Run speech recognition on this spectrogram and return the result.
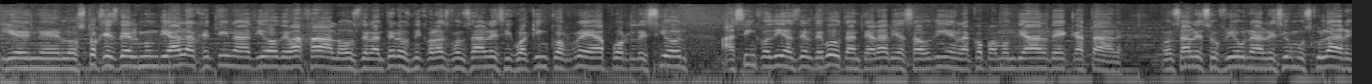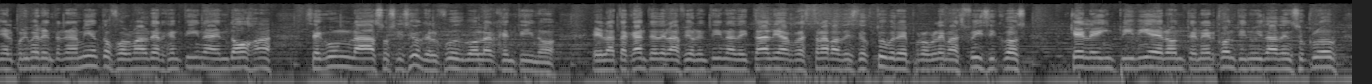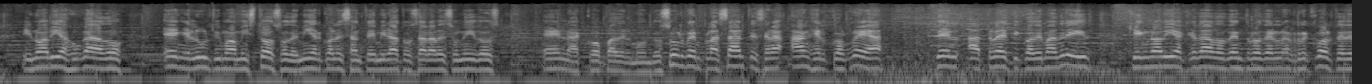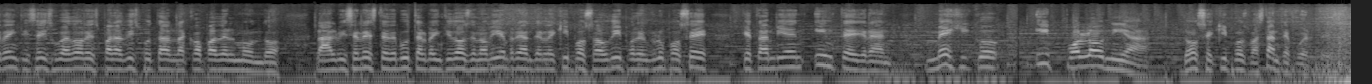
Y en eh, los toques del Mundial, Argentina dio de baja a los delanteros Nicolás González y Joaquín Correa por lesión a cinco días del debut ante Arabia Saudí en la Copa Mundial de Qatar. González sufrió una lesión muscular en el primer entrenamiento formal de Argentina en Doha, según la Asociación del Fútbol Argentino. El atacante de la Fiorentina de Italia arrastraba desde octubre problemas físicos que le impidieron tener continuidad en su club y no había jugado en el último amistoso de miércoles ante Emiratos Árabes Unidos en la Copa del Mundo. Su reemplazante será Ángel Correa del Atlético de Madrid quien no había quedado dentro del recorte de 26 jugadores para disputar la Copa del Mundo. La albiceleste debuta el 22 de noviembre ante el equipo saudí por el grupo C, que también integran México y Polonia, dos equipos bastante fuertes.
